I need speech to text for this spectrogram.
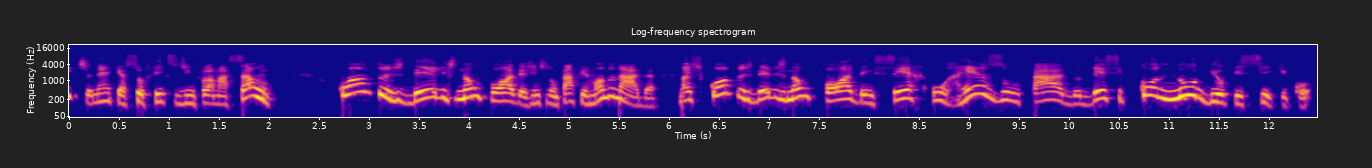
it, né, que é sufixo de inflamação, quantos deles não podem, a gente não está afirmando nada, mas quantos deles não podem ser o resultado desse conúbio psíquico?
